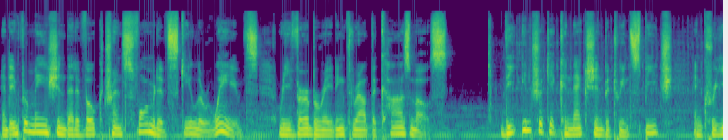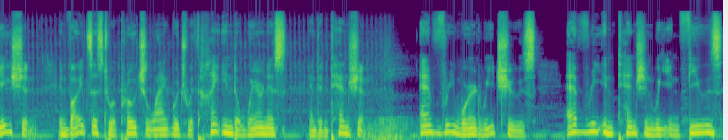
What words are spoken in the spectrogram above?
and information that evoke transformative scalar waves reverberating throughout the cosmos. The intricate connection between speech and creation invites us to approach language with heightened awareness and intention. Every word we choose every intention we infuse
